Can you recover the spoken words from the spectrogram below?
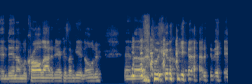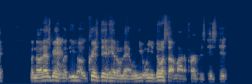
And then I'm gonna crawl out of there because I'm getting older, and uh, we gonna get out of there. But no, that's great. But you know, Kris did hit on that. When you when you're doing something out of purpose, it's it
